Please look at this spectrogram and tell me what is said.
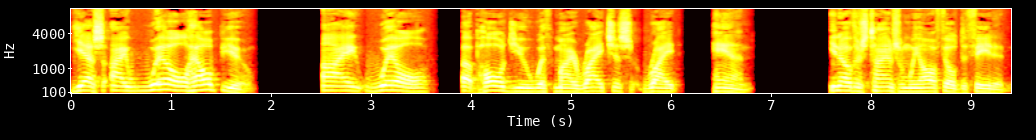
Yes, I will help you. I will uphold you with my righteous right hand. You know, there's times when we all feel defeated.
